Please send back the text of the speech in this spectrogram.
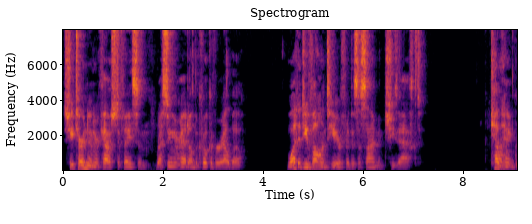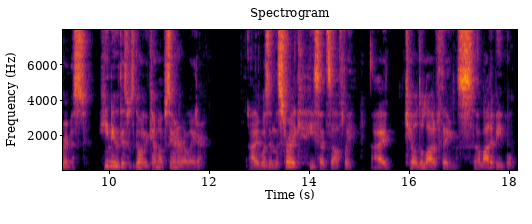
She turned in her couch to face him, resting her head on the crook of her elbow. Why did you volunteer for this assignment? she asked. Callahan grimaced. He knew this was going to come up sooner or later. I was in the strike, he said softly. I killed a lot of things, a lot of people,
